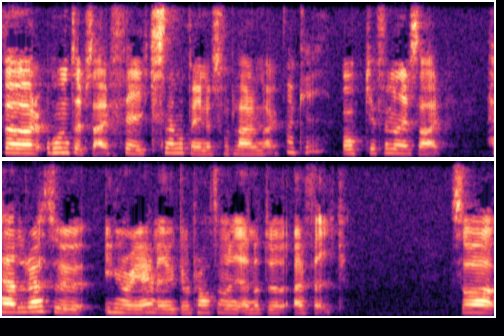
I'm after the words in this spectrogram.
För hon typ så här fake snäll mot mig nu så fort läraren där. Okej. Och för mig är det så här, hellre att du ignorerar mig och inte vill prata med mig än att du är fake. Så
